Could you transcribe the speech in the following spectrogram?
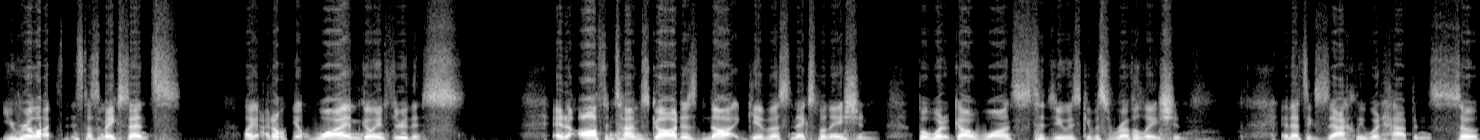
you realize this doesn't make sense. Like, I don't get why I'm going through this. And oftentimes, God does not give us an explanation, but what God wants to do is give us a revelation. And that's exactly what happens. So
